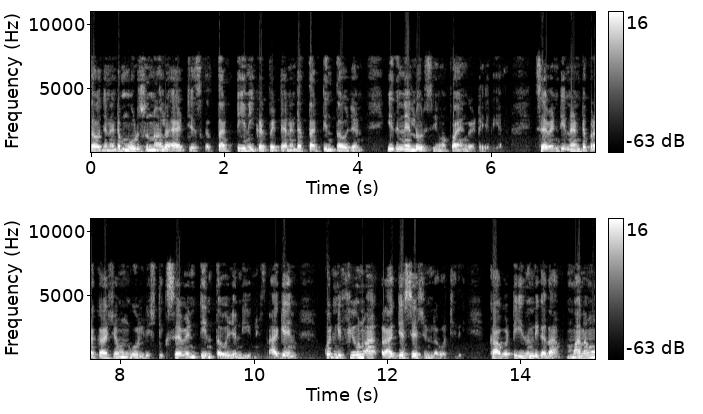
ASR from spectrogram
థౌజండ్ అంటే మూడు సున్నాలు యాడ్ చేసుకోవాలి. థర్టీన్ ఇక్కడ పెట్టానంటే థర్టీన్ థౌజండ్ ఇది నెల్లూరు సీమ పాయంగట్ ఏరియా సెవెంటీన్ అంటే Prakasam Ongole district seventeen thousand units again కొన్ని ఫ్యూను అడ్జస్ట్ చేసి ఉండవచ్చు ఇది. కాబట్టి ఇది ఉంది కదా మనము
